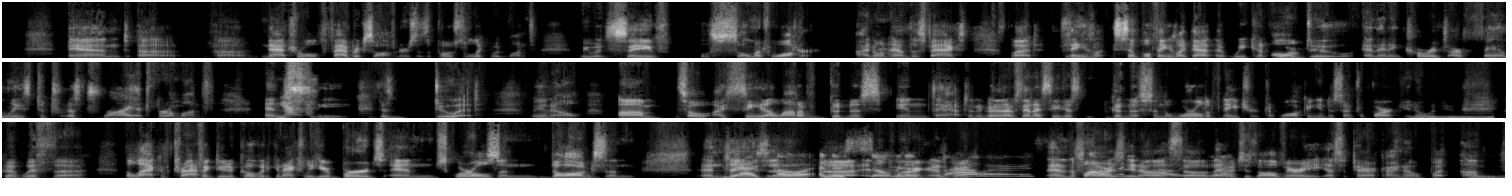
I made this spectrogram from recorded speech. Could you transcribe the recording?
and uh, uh, natural fabric softeners as opposed to liquid ones, we would save so much water. I don't have the facts, but things like simple things like that that we can all yeah. do and then encourage our families to just try it for a month and yeah. see just do it you know um, so I see a lot of goodness in that, and then I see just goodness in the world of nature. Walking into Central Park, you know, mm. with uh, the lack of traffic due to COVID, you can actually hear birds and squirrels and dogs and and things. Yes. And, oh, and there's uh, so the many flowers. And the flowers, so you know, flowers, so yeah. that which is all very esoteric, I know, but um,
